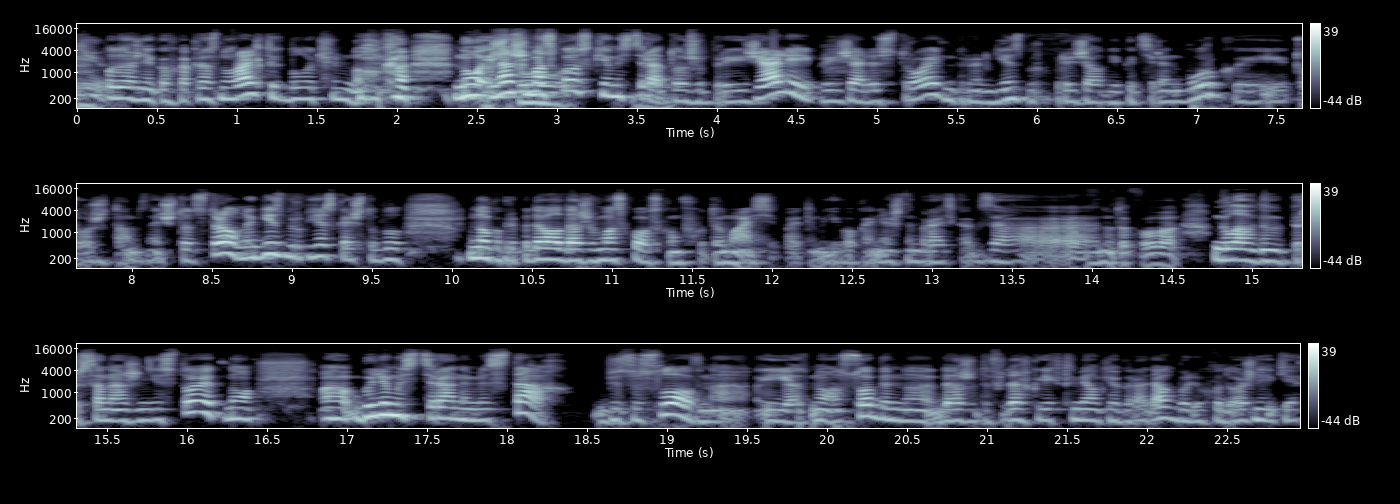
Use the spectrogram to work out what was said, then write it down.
Нет. художников? Как раз на Урале их было очень много. Но а и что... наши московские мастера да. тоже приезжали и приезжали строить. Например, Гинзбург приезжал в Екатеринбург и тоже там, значит, что-то строил. Но Гинзбург, нельзя сказать, что был много преподавал даже в московском в Хутемасе, поэтому его, конечно, брать как за ну, такого главного персонажа не стоит. Но э, были мастера на местах, Безусловно. И, ну, особенно даже, даже в каких-то мелких городах были художники.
